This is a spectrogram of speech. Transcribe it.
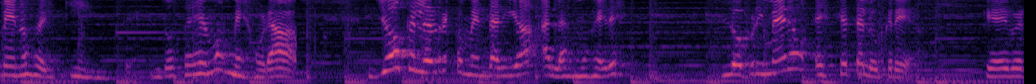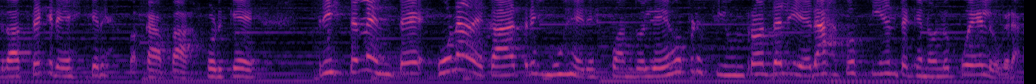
menos del 15%. Entonces hemos mejorado. Yo que le recomendaría a las mujeres, lo primero es que te lo creas, que de verdad te crees que eres capaz, porque tristemente una de cada tres mujeres cuando le es ofrecido un rol de liderazgo siente que no lo puede lograr.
